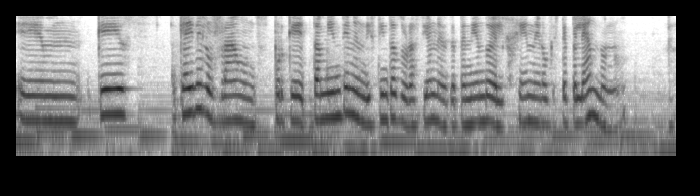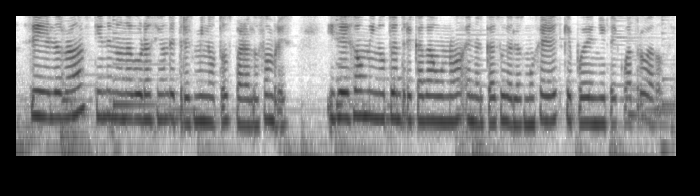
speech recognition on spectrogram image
em, ¿qué es ¿qué hay de los rounds? Porque también tienen distintas duraciones dependiendo del género que esté peleando, ¿no? Sí, los rounds tienen una duración de 3 minutos para los hombres y se deja un minuto entre cada uno en el caso de las mujeres que pueden ir de 4 a 12.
